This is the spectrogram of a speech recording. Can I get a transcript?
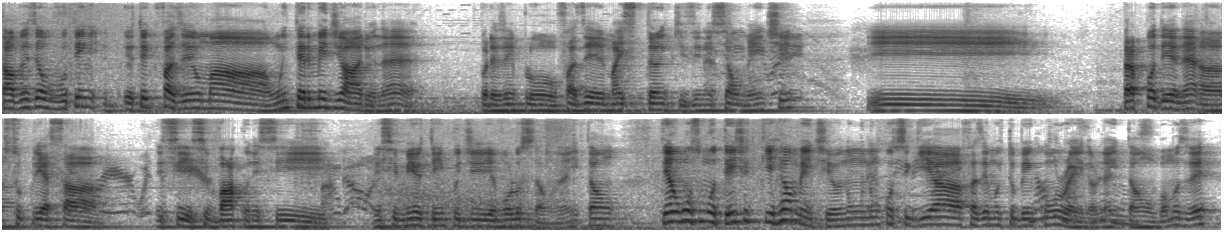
Talvez eu vou ter, eu tenho que fazer uma, um intermediário, né? Por exemplo, fazer mais tanques inicialmente e para poder, né, uh, suprir essa esse, esse vácuo nesse nesse meio tempo de evolução, né? Então tem alguns mutentes que realmente eu não, não conseguia fazer muito bem com o Raynor, né? Então vamos ver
